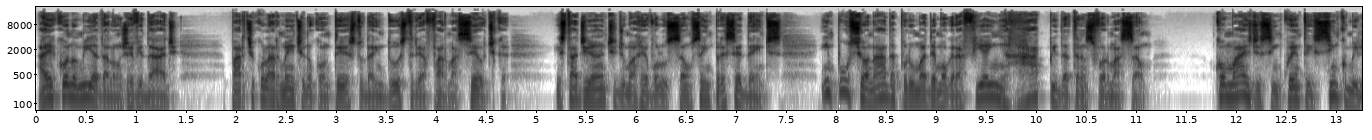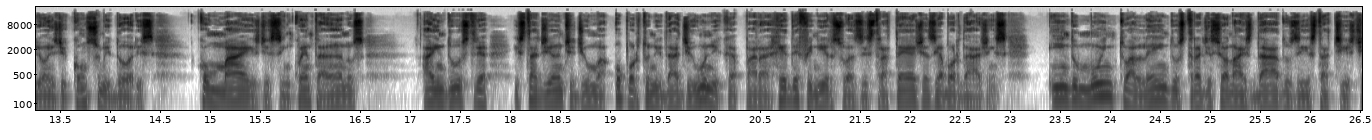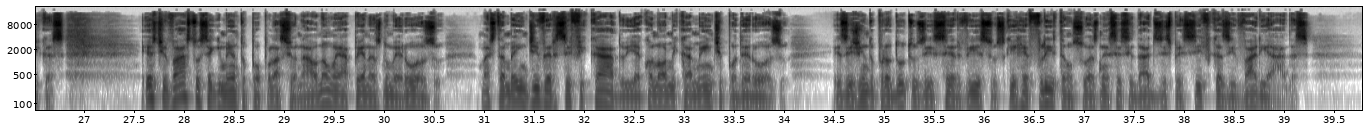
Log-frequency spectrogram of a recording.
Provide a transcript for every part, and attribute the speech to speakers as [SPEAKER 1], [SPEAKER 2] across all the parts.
[SPEAKER 1] A economia da longevidade, particularmente no contexto da indústria farmacêutica, está diante de uma revolução sem precedentes, impulsionada por uma demografia em rápida transformação. Com mais de 55 milhões de consumidores, com mais de 50 anos, a indústria está diante de uma oportunidade única para redefinir suas estratégias e abordagens, indo muito além dos tradicionais dados e estatísticas. Este vasto segmento populacional não é apenas numeroso, mas também diversificado e economicamente poderoso, exigindo produtos e serviços que reflitam suas necessidades específicas e variadas.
